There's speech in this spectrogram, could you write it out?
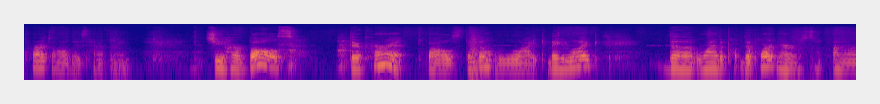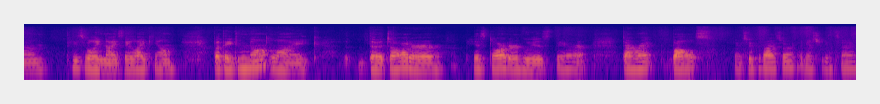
prior to all this happening, she, her boss, their current boss, they don't like. They like the one of the the partners. Um, he's really nice. They like him, but they do not like the daughter. His daughter, who is their direct boss, their supervisor, I guess you can say.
